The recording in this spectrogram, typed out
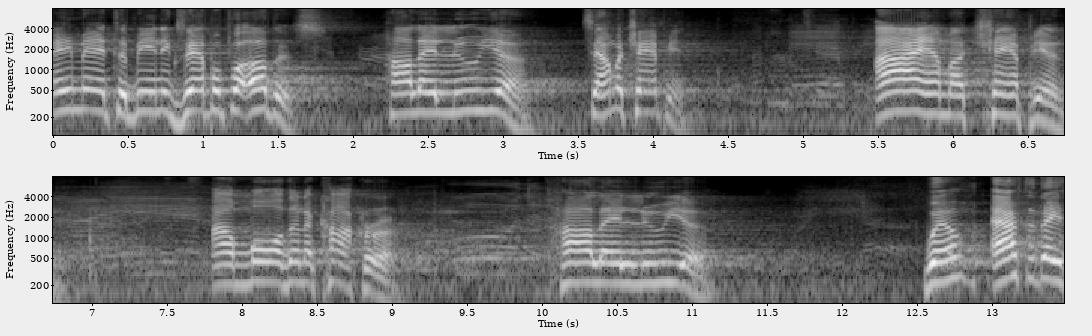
Amen. To be an example for others. Hallelujah. Say, I'm a champion. I am a champion. I'm more than a conqueror. Hallelujah. Well, after they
